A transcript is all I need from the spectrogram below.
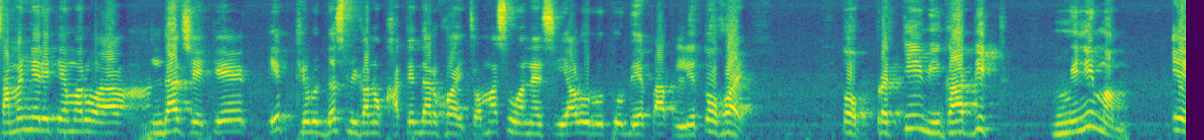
સામાન્ય રીતે અમારો અંદાજ છે કે એક ખેડૂત દસ વીઘાનો ખાતેદાર હોય, ચોમાસું અને શિયાળુ ઋતુ બે પાક લેતો હોય, તો પ્રતિ વીઘા દીઠ મિનિમમ એ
